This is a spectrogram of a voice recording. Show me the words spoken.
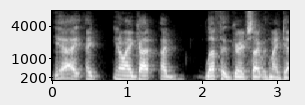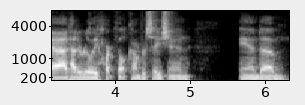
Yeah, I, I you know, I got, I left the gravesite with my dad, had a really heartfelt conversation and um,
